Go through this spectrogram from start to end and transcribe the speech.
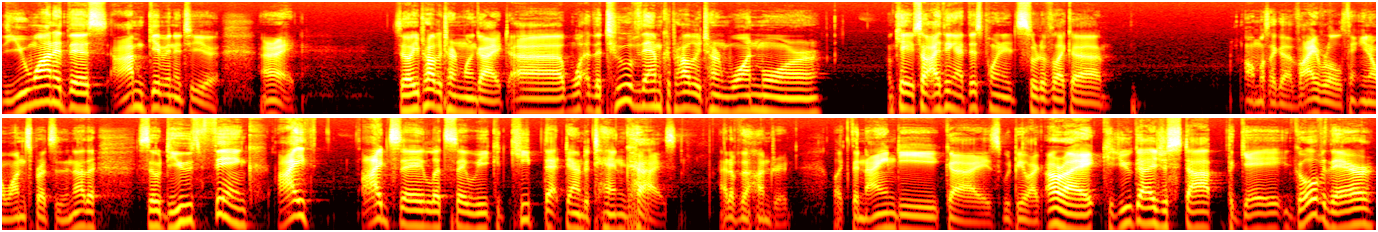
You wanted this, I'm giving it to you. All right. So you probably turn one guy. Uh, wha- the two of them could probably turn one more. Okay, so I think at this point it's sort of like a almost like a viral thing. You know, one spreads to another. So do you think I? I'd say let's say we could keep that down to ten guys out of the hundred. Like the ninety guys would be like, all right, could you guys just stop the gay? Go over there.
